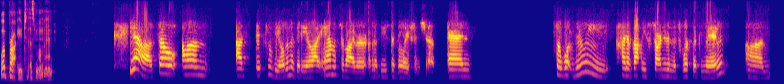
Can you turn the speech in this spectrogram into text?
What brought you to this moment? Yeah, so um, as it's revealed in the video, I am a survivor of an abusive relationship. And so what really kind of got me started in this work with Liv, um,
